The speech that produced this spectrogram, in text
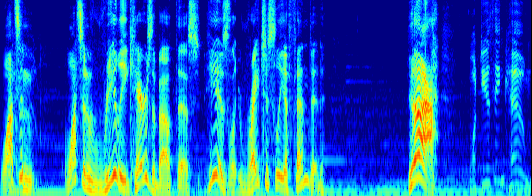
Watson. Watson really cares about this. He is like righteously offended. Ah! What do you think, Holmes?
